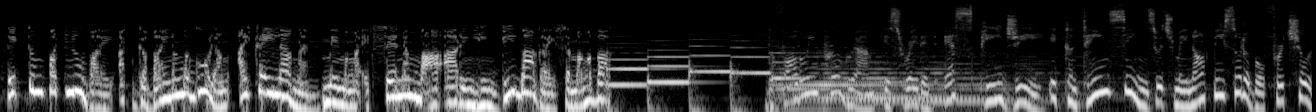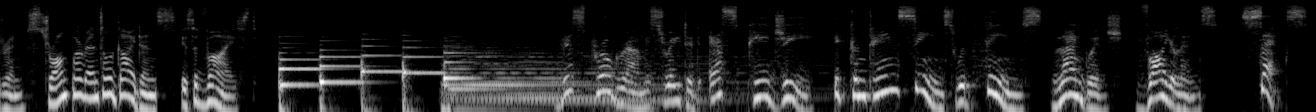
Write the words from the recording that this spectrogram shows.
Striktong patnubay at gabay ng magulang ay kailangan. May mga eksenang maaaring hindi bagay sa mga bata. The following program is rated SPG. It contains scenes which may not be suitable for children. Strong parental guidance is advised. This program is rated SPG. It contains scenes with themes, language, violence, sex,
